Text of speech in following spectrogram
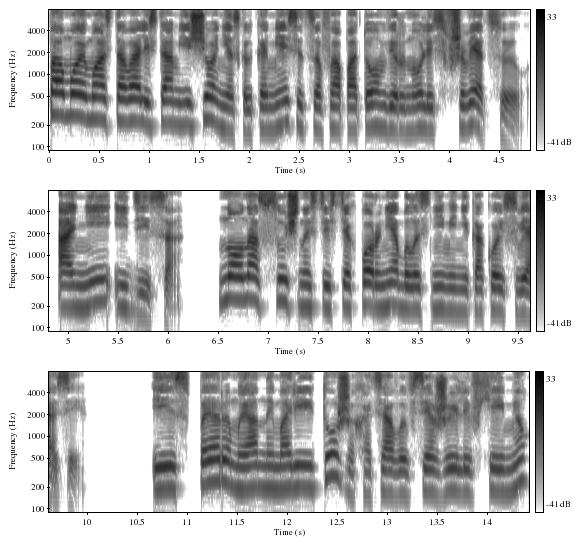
По-моему, оставались там еще несколько месяцев, а потом вернулись в Швецию. Они и Диса. Но у нас в сущности с тех пор не было с ними никакой связи. И с Пером и Анной Марией тоже, хотя вы все жили в Хеймё?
